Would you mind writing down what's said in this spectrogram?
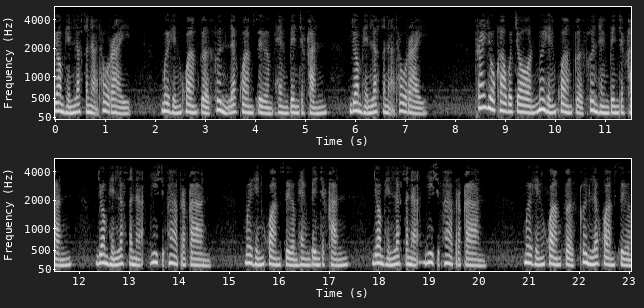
ย่อมเห็นลักษณะเท่าไร เมื่อเห็นความเกิดขึ้นและความเสื่อมแห่งเบญจขันธ์ย่อมเห็นลักษณะเท่าไร พระโยคาวจรเมื่อเห็นความเกิดขึ้นแห่งเบญจขันธ์ย่อมเห็นลักษณะยี่สิบห้าประการ เมื่อเห็นความเสื่อมแห่งเบญจขันธ์ย่อมเห็นลักษณะยี่สิบห้าประการ เมื่อเห็นความเกิดขึ้นและความเสื่อม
